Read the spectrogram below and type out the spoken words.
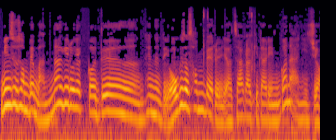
민수 선배 만나기로 했거든 했는데 여기서 선배를 여자가 기다리는 건 아니죠.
